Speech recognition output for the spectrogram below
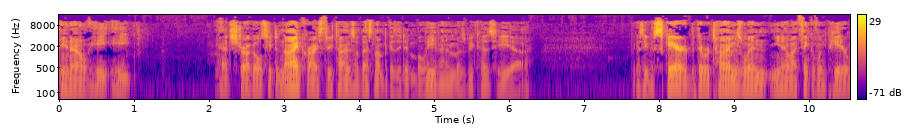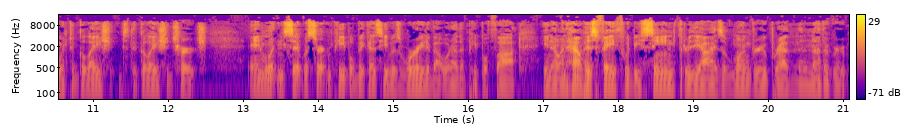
You know, he he had struggles. He denied Christ three times, but that's not because he didn't believe in him. It was because he uh, because he was scared. But there were times when you know I think of when Peter went to Galatia to the Galatian church and wouldn't sit with certain people because he was worried about what other people thought, you know, and how his faith would be seen through the eyes of one group rather than another group.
